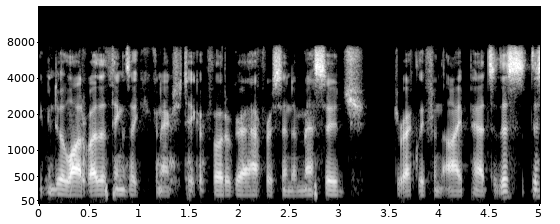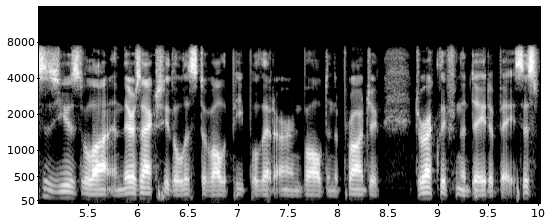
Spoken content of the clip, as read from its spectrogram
You can do a lot of other things like you can actually take a photograph or send a message directly from the iPad. So this, this is used a lot, and there's actually the list of all the people that are involved in the project directly from the database. This,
